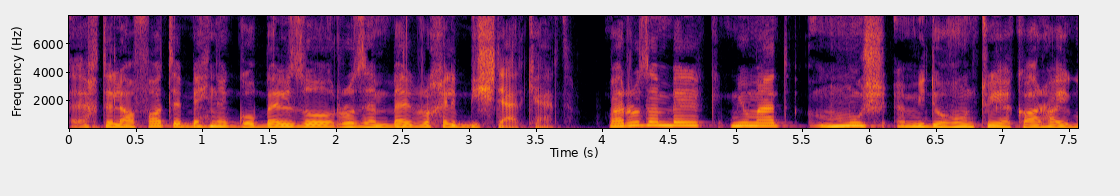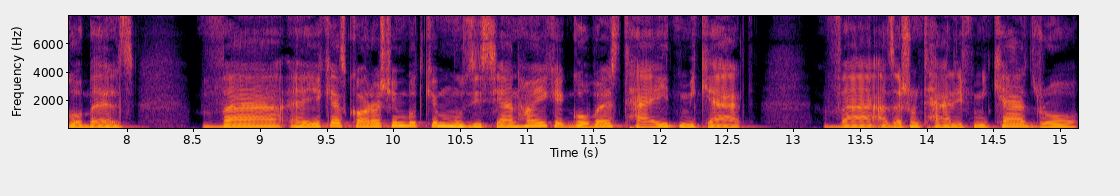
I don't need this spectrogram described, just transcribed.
اختلافات بین گوبلز و روزنبرگ رو خیلی بیشتر کرد. و روزنبرگ میومد موش میدوون توی کارهای گوبلز و یکی از کارهاش این بود که موزیسین هایی که گوبلز تایید می‌کرد و ازشون تعریف می‌کرد رو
